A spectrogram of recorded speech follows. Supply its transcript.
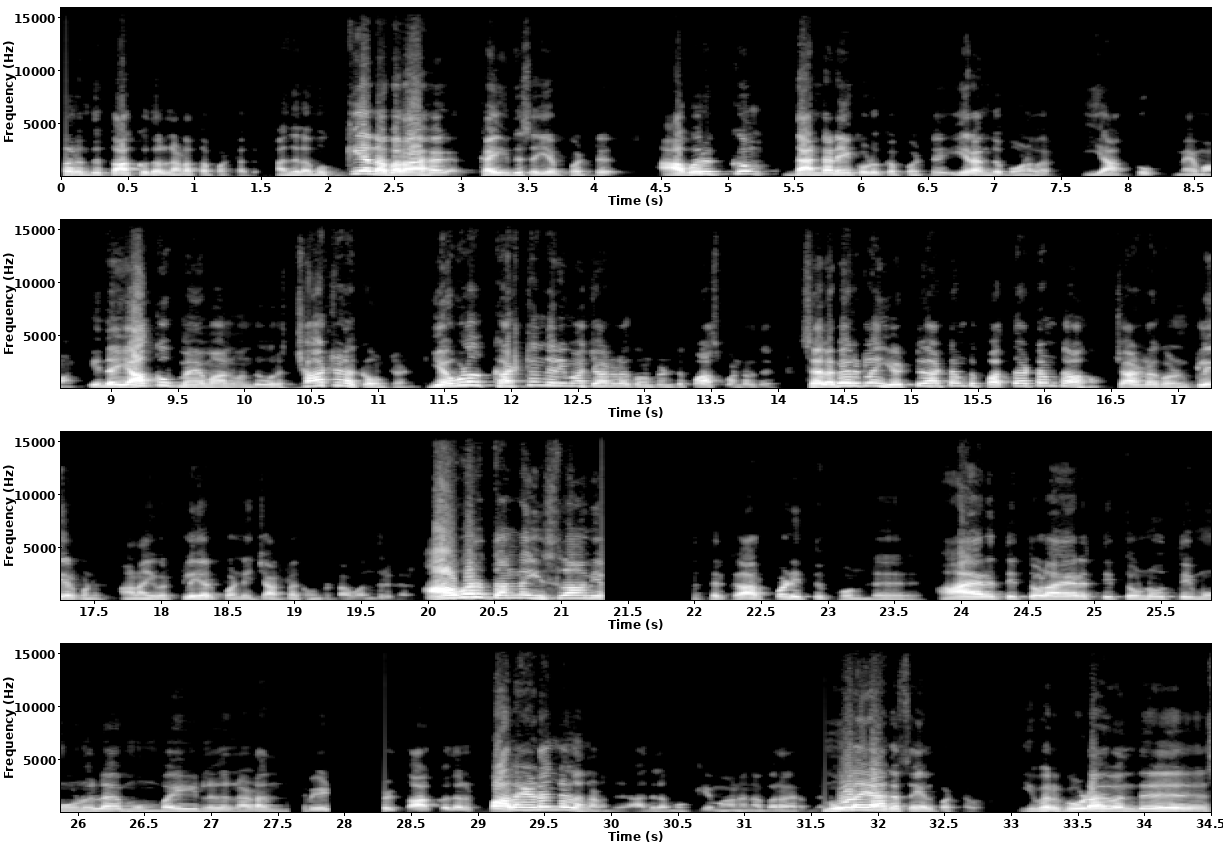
மருந்து தாக்குதல் நடத்தப்பட்டது. அதுல முக்கிய நபராக கைது செய்யப்பட்டு அவருக்கும் தண்டனை கொடுக்கப்பட்டு இறந்து போனவர் யாக்கூப் மேமான். இந்த யாக்கூப் மேமான் வந்து ஒரு சார்ட்டர்ட் அக்கௌண்டன்ட் எவ்வளவு கஷ்டம் தெரியுமா சார்ட்டர்ட் அக்கௌண்டன்ட் பாஸ் பண்றது? சில பேருக்குலாம் எட்டு அட்டம் பத்து அட்டம் ஆகும். சார்ட்டர்ட் அக்கௌண்ட் கிளியர் பண்ணுது. ஆனா இவர் கிளியர் பண்ணி சார்ட்டர்ட் அக்கௌண்டா வந்திருக்காரு. அவர் தன்னை இஸ்லாமிய அர்ப்பணித்துக் கொண்டு ஆயிரத்தி தொள்ளாயிரத்தி தொண்ணூத்தி மூணுல மும்பையில் நடந்த வெடிகுண்டு தாக்குதல் பல இடங்கள்ல நடந்தது. அதுல முக்கியமான நபரா இருந்தார் மூளையாக செயல்பட்டவர். இவர் கூட வந்து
